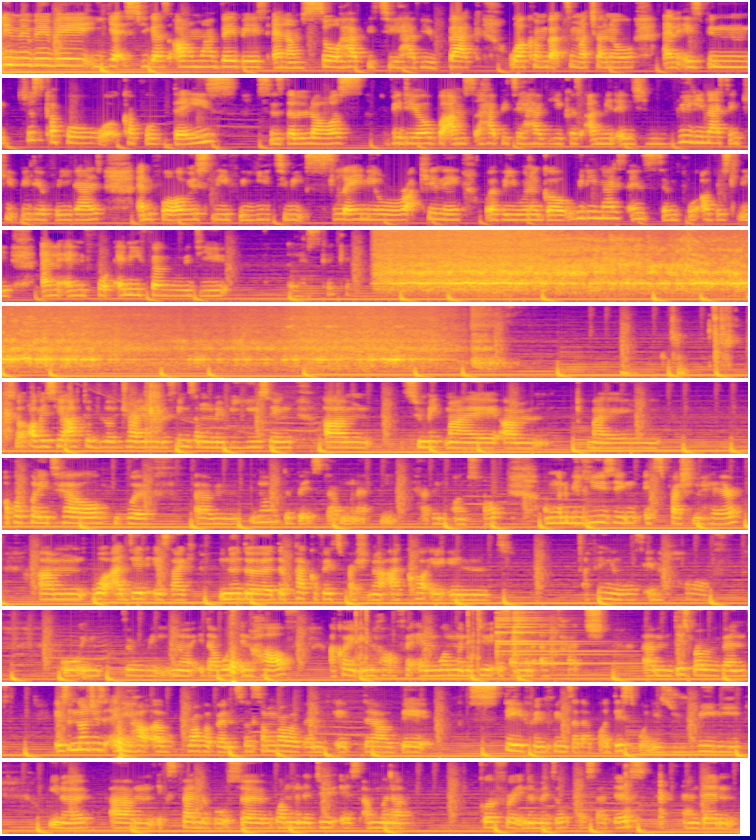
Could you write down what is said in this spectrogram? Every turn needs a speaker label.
Speaker 1: Sally me baby. Yes you guys are my babies and I'm so happy to have you back. Welcome back to my channel. And it's been just couple couple days since the last video but i'm so happy to have you because i made a really nice and cute video for you guys. And for obviously for you to be slaying it rocking it wherever you want to go. Really nice and simple obviously. And and for any further with you let's kick it obviously after blow drying the things I'm going to be using um, to make my um, my upper ponytail with um, you know the bits that I'm gonna be having on top. I'm gonna be using expression hair. Um, what I did is like you know the the pack of expression I cut it in I think it was in half or in three. You know that was in half. I cut it in half and what I'm gonna do is I'm gonna attach um, this rubber band it's not just anyhow a rubber band. So some rubber band it, they are a bit stiff and things like that but this one is really you know um, expandable. So what I'm gonna do is I'm gonna go for it in the middle as like this and then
